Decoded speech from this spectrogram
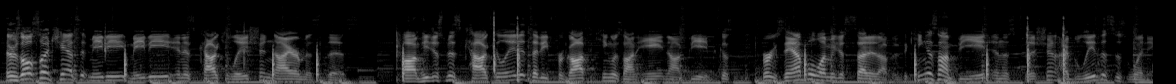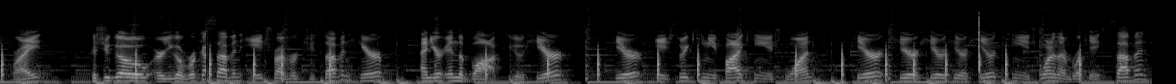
there's also a chance that maybe maybe in his calculation Najer missed this. Um he just miscalculated that he forgot the king was on a8 not b8 because for example let me just set it up. If the king is on b8 in this position I believe this is winning right? Because you go or you go rook f7 h5 rook g7 here and you're in the box. You go here here h3 king e5 king h1 here here here here here king h1 and then rook a7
